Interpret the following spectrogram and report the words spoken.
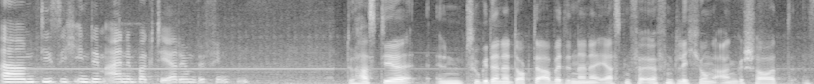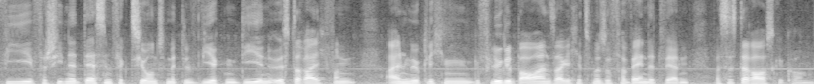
ähm, die sich in dem einen Bakterium befinden. Du hast dir im Zuge deiner Doktorarbeit in deiner ersten Veröffentlichung angeschaut, wie verschiedene Desinfektionsmittel wirken, die in Österreich von allen möglichen Geflügelbauern, sage ich jetzt mal so, verwendet werden. Was ist da rausgekommen?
